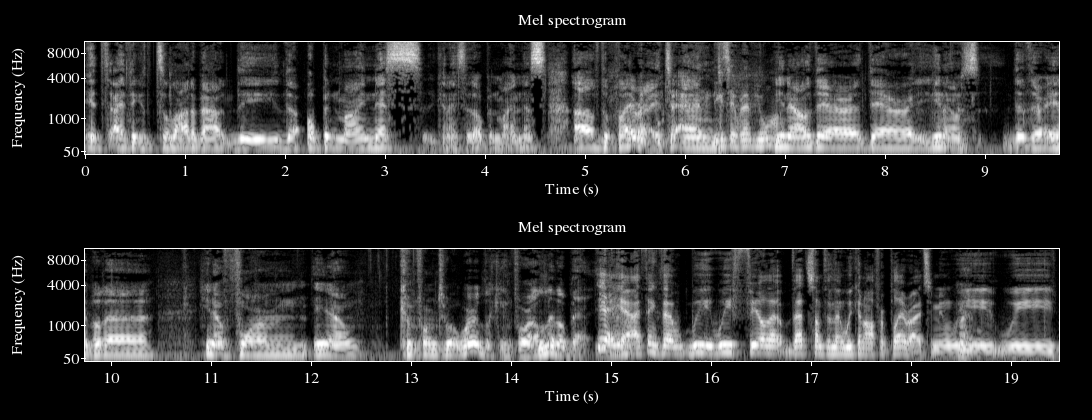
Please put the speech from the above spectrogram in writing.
It's i think it's a lot about the the open-mindedness can i say open-mindedness of the playwright. And You can say whatever you want. you know they're they're you know they're able to you know form you know conform to what we're looking for a little bit Yeah, know? yeah. I think that we, we feel that that's something that we can offer playwrights. I mean, we we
